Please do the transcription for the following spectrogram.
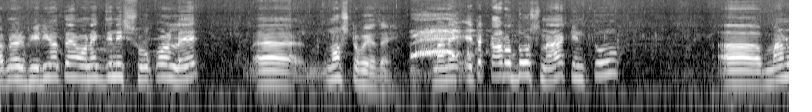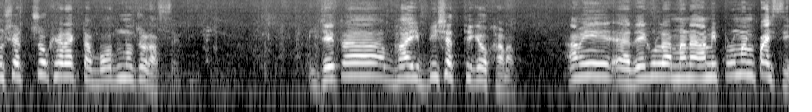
আপনার ভিডিওতে অনেক জিনিস শো করলে নষ্ট হয়ে যায়। মানে এটা কারও দোষ না, কিন্তু মানুষের চোখের একটা বদনজর আছে। যেটা ভাই বিষের থেকেও খারাপ। আমি রেগুলার মানে আমি প্রমাণ পাইছি।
